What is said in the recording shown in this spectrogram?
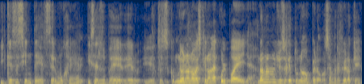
¿y qué se siente ser mujer y ser superhéroe? Y entonces como... No, no, no, es que no la culpo a ella. No, no, no, yo sé que tú no, pero, o sea, me refiero a que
